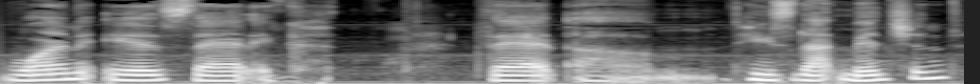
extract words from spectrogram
One is that it, that um, he's not mentioned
